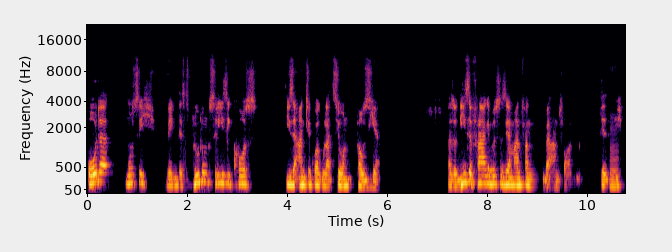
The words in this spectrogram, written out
Oder muss ich wegen des Blutungsrisikos diese Antikoagulation pausieren? Also diese Frage müssen Sie am Anfang beantworten. Mhm. Ich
